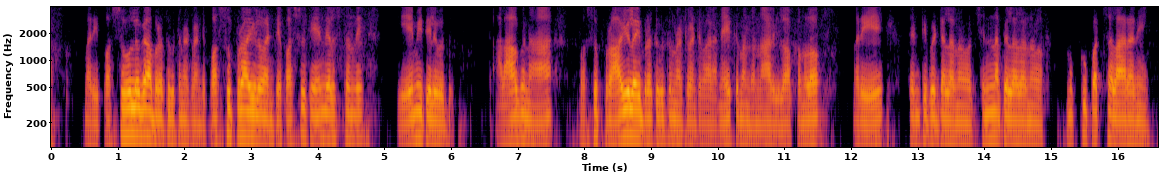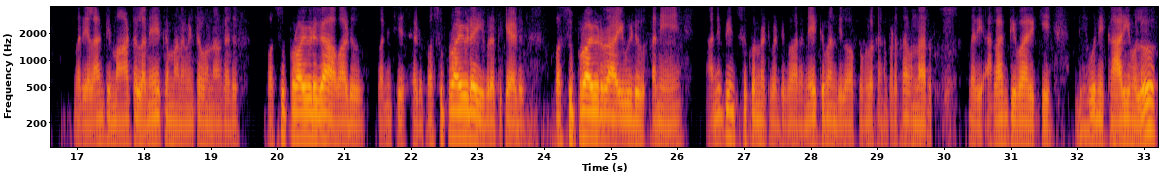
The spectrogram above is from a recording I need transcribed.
మరి పశువులుగా బ్రతుకుతున్నటువంటి పశుప్రాయులు అంటే పశువుకి ఏం తెలుస్తుంది? ఏమీ తెలియదు. అలాగున పశుప్రాయులై బ్రతుకుతున్నటువంటి వారు అనేక మంది ఉన్నారు ఈ లోకంలో. మరి చంటి బిడ్డలను చిన్న పిల్లలను ముక్కు పచ్చలారని మరి ఎలాంటి మాటలు అనేక మనం వింటూ ఉన్నాం కదా. పశుప్రాయుడిగా వాడు పనిచేశాడు. పశుప్రాయుడై బ్రతికాడు. పశుప్రాయుడు రాయుడు అని అనిపించుకున్నటువంటి వారు అనేక మంది లోకంలో కనపడతా ఉన్నారు. మరి అలాంటి వారికి దేవుని కార్యములు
